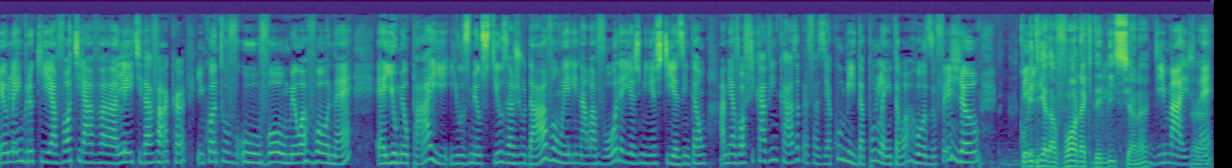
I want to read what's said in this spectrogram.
Eu lembro que a avó tirava leite da vaca, enquanto o vô, o meu avô, né? É, e o meu pai e, os meus tios ajudavam ele na lavoura e as minhas tias. Então, a minha avó ficava em casa para fazer a comida, a polenta, o arroz, o feijão. Comidinha bem... da avó, né? Que delícia, né? Demais, é. né?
